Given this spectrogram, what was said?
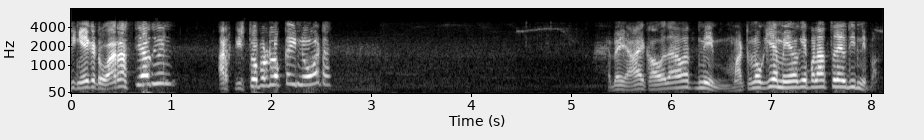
ඉතින් ඒකට වාරස්තියාදු වෙන්නේ. අර ක්‍රිස්ටෝෆර් ලොක්කා ඉන්නවට. හැබැයි ආයේ කවදාවත් මේ මට නොකිය මේ වගේ පළාත් වල ඇවිදින්න එපා.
